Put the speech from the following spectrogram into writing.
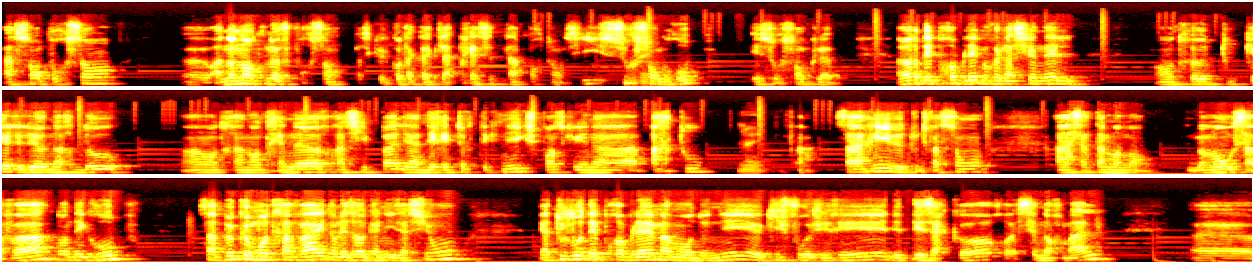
à 100%, euh, à 99%, parce que le contact avec la presse est important aussi, sur son groupe et sur son club. Alors des problèmes relationnels entre Tuchel et Leonardo, Hein, entre un entraîneur principal et un directeur technique. Je pense qu'il y en a partout. ça arrive de toute façon à un certain moment. Le moment où ça va dans des groupes, c'est un peu comme au travail, dans les organisations. Il y a toujours des problèmes à un moment donné euh, qu'il faut gérer, des désaccords, c'est normal. Euh,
